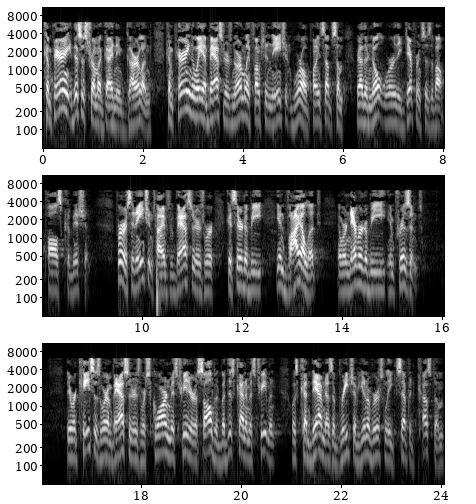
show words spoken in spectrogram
Comparing, this is from a guy named Garland, comparing the way ambassadors normally function in the ancient world points up some rather noteworthy differences about Paul's commission. First, in ancient times, ambassadors were considered to be inviolate and were never to be imprisoned. There were cases where ambassadors were scorned, mistreated, or assaulted, but this kind of mistreatment was condemned as a breach of universally accepted custom,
